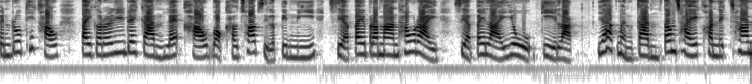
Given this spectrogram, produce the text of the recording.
เป็นรูปที่เขาไปกรณีด้วยกัน และเขาบอกเขาชอบศิลปินนี้ เสียไปประมาณเท่าไหร่ เสียไปหลายอยู่กี่หลัก ยากเหมือนกันต้องใช้คอนเน็กชัน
